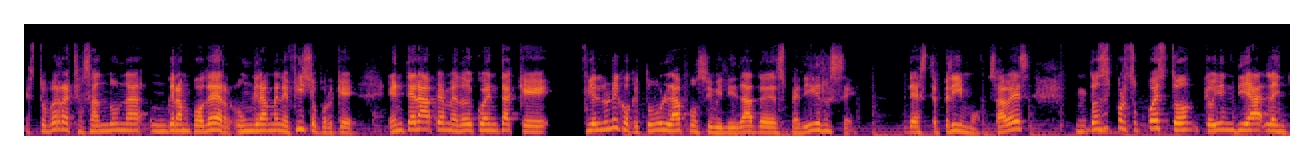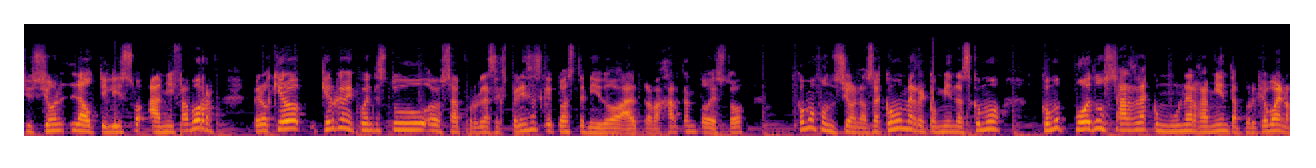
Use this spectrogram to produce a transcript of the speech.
estuve rechazando una, un gran poder, un gran beneficio, porque en terapia me doy cuenta que fui el único que tuvo la posibilidad de despedirse de este primo, ¿sabes? Entonces, por supuesto que hoy en día la intuición la utilizo a mi favor, pero quiero, quiero que me cuentes tú, o sea, por las experiencias que tú has tenido al trabajar tanto esto, ¿Cómo funciona? O sea, ¿cómo me recomiendas? ¿Cómo, ¿Cómo puedo usarla como una herramienta? Porque, bueno,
